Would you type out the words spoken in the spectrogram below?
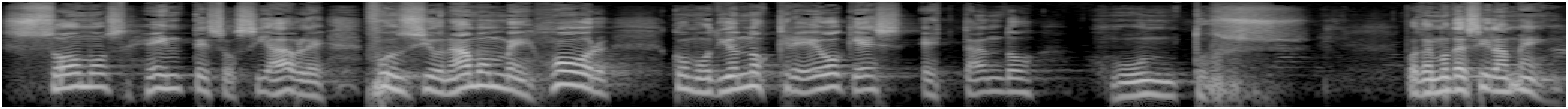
Somos gente sociable, funcionamos mejor como Dios nos creó, que es estando juntos. Podemos decir amén.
